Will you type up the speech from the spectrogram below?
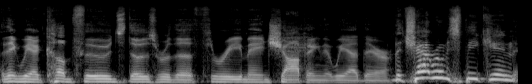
I think we had Cub Foods. Those were the three main shopping that we had there. the chat room speaking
